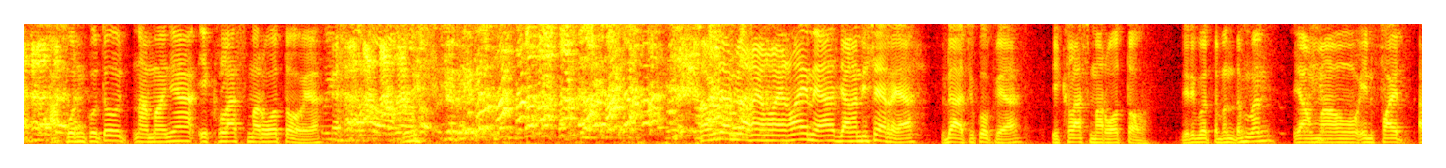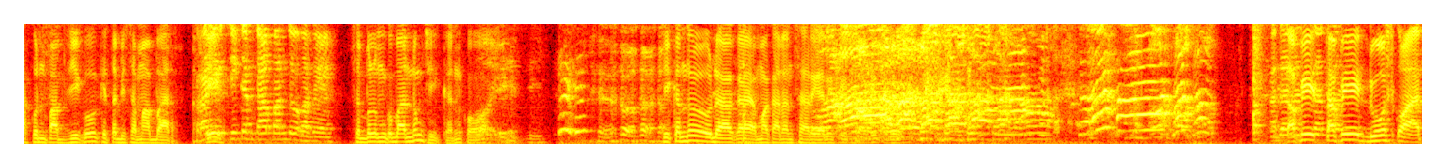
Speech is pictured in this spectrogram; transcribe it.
Akunku tuh namanya Ikhlas Marwoto ya Tapi jangan bilang yang yang lain ya, jangan di share ya. Udah cukup ya. Ikhlas Marwoto. Jadi buat teman-teman yang mau invite akun PUBG ku kita bisa mabar. Terakhir Eh, Chicken kapan tuh katanya? sebelum ke Bandung chicken kok. iya sih. Chicken tuh udah kayak makanan sehari-hari kita gitu. Ada Tapi rencana- tapi duo squad.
